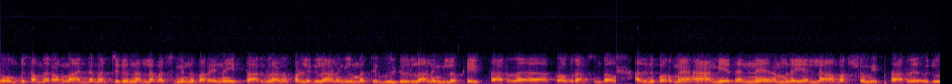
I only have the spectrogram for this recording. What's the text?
നോമ്പ് സമയം റമദാന്റെ മറ്റൊരു നല്ല വശം എന്ന് പറയുന്ന ഇഫ്താറുകളാണ്. പള്ളികളാണെങ്കിലും മറ്റ് വീടുകളിലാണെങ്കിലും ഒക്കെ ഇഫ്താർ പ്രോഗ്രാംസ് ഉണ്ടാവും. അതിന് പുറമെ ആമിയ തന്നെ നമ്മൾ എല്ലാ വർഷവും ഇഫ്താർ ഒരു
